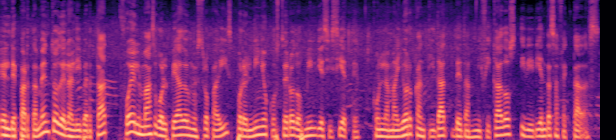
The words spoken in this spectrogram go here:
El Departamento de la Libertad fue el más golpeado en nuestro país por el Niño Costero 2017, con la mayor cantidad de damnificados y viviendas afectadas.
